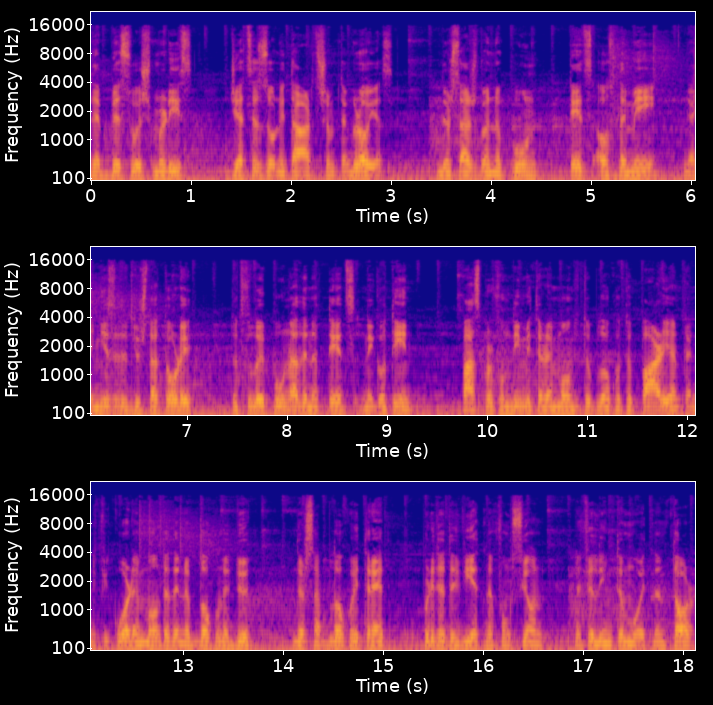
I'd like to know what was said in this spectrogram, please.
dhe besueshmërisë gjatë sezonit të ardhshëm të ngrohjes. Ndërsa është vënë në punë TEC Osllomej, nga 22 shtatori do të fillojë puna dhe në TEC Negotinë. Pas përfundimit të remontit të bllokut të parë, janë planifikuar remonte dhe në bllokun e dytë, ndërsa blloku i tretë pritet të vihet në funksion në fillim të muajit nëntor.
